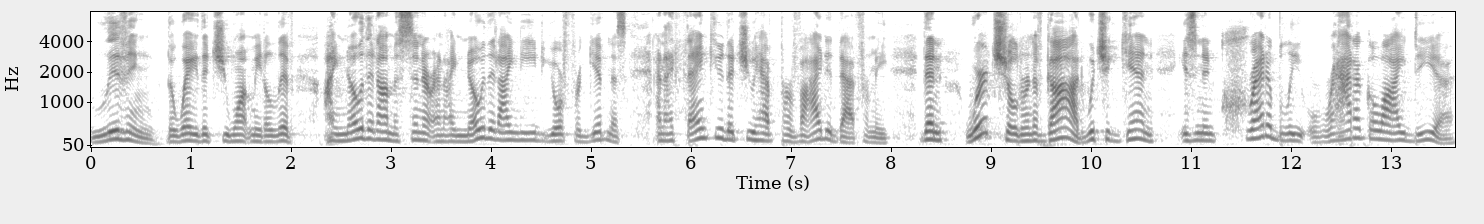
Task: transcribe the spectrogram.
living the way that you want me to live. I know that I'm a sinner and I know that I need your forgiveness. And I thank you that you have provided that for me. Then we're children of God, which again is an incredibly radical idea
